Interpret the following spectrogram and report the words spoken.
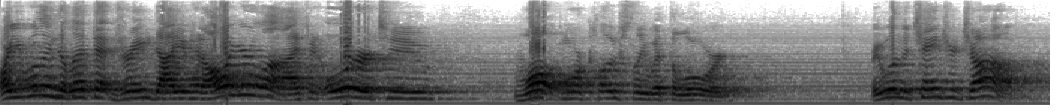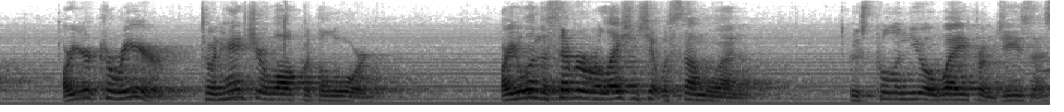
Are you willing to let that dream die you've had all your life in order to walk more closely with the Lord? Are you willing to change your job or your career to enhance your walk with the Lord? Are you willing to sever a relationship with someone who's pulling you away from Jesus?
